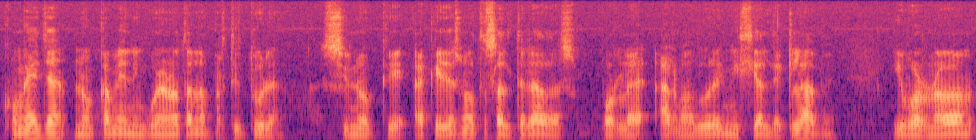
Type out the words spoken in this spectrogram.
Con ella no cambia ninguna nota en la partitura, sino que aquellas notas alteradas por la armadura inicial de clave y por nueva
